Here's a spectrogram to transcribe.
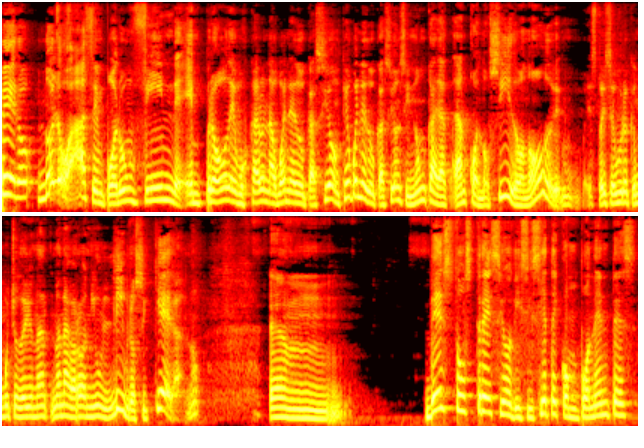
pero no lo hacen por un fin en pro de buscar una buena educación. ¿Qué buena educación si nunca la han conocido, no? Estoy seguro que muchos de ellos no han, agarrado ni un libro siquiera, ¿no? Em, de estos 13 o 17 componentes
